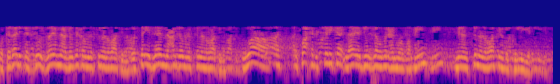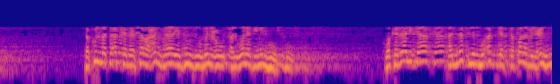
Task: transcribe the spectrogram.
وكذلك الزوج لا يمنع زوجته من السنن الراتبة. والسيد لا يمنع عبده من السنن الراتبة. وصاحب الشركة لا يجوز له منع الموظفين من السنن الراتبة بالكلية. فكل ما تأكد شرعا لا يجوز منع الولد منه. وكذلك النفل المؤكد كطلب العلم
